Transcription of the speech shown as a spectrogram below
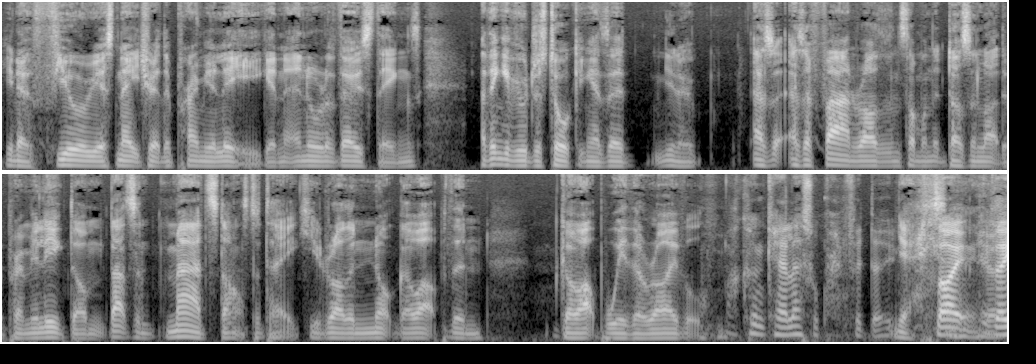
you know, furious nature at the Premier League and, and all of those things, I think if you're just talking as a you know as a, as a fan rather than someone that doesn't like the Premier League, Dom, that's a mad stance to take. You'd rather not go up than go up with a rival. I couldn't care less what Brentford do. Yeah, like exactly. if they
